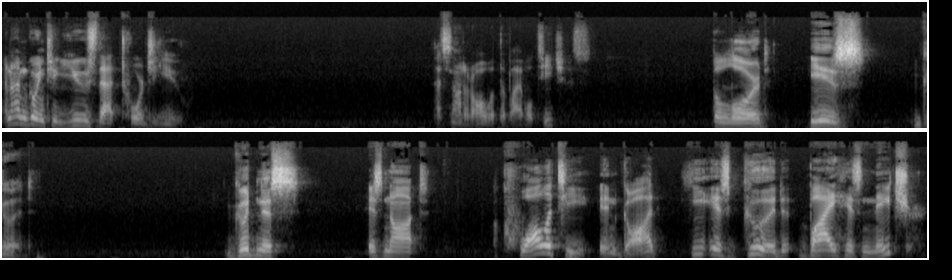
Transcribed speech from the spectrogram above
and I'm going to use that towards you. That's not at all what the Bible teaches. The Lord is good. Goodness is not a quality in God, He is good by His nature.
